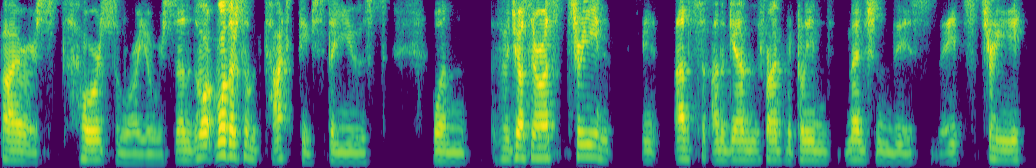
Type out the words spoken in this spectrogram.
pirates, horse warriors. And what, what are some tactics they used when, because there was three, and again, Frank McLynn mentioned this, it's three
